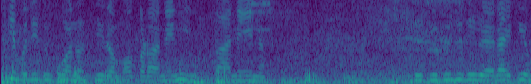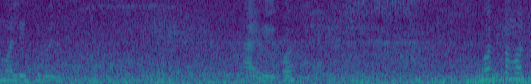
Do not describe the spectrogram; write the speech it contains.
એટલી બધી દુકાનો છે રમકડા ને હિંચકા ને એના જુદી જુદી વેરાયટીઓ મળી છે બધું. હાઈવે પર. મસ્ત મસ્ત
